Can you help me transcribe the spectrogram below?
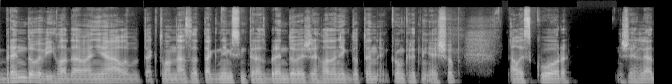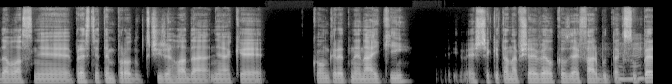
brandové vyhľadávania, alebo tak to mám nazvať, tak nemyslím teraz brandové, že hľada niekto ten konkrétny e-shop, ale skôr, že hľada vlastne presne ten produkt, čiže hľada nejaké konkrétne Nike, ešte keď tam napíše aj veľkosť, aj farbu, tak mm-hmm. super,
